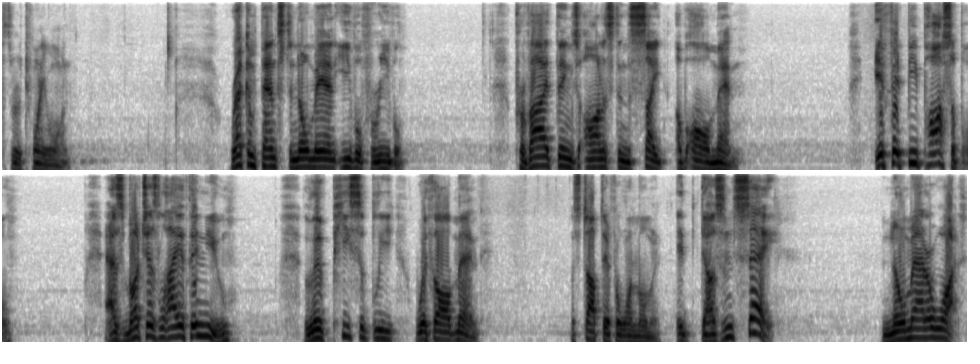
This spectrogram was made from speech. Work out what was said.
through 21. Recompense to no man evil for evil Provide things honest in the sight of all men. If it be possible, as much as lieth in you, live peaceably with all men. Let's stop there for one moment. It doesn't say, no matter what.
